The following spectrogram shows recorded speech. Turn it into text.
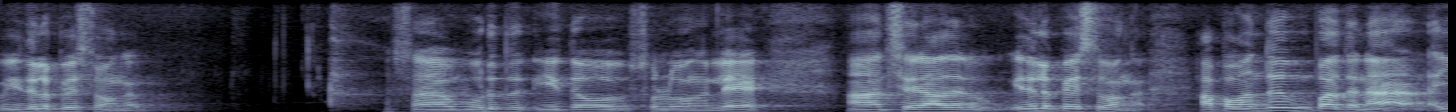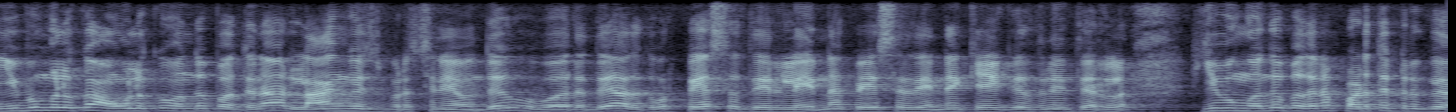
இதில் பேசுவாங்க. ச- உருது இதோ சொல்லுவாங்களே சரி அதில் இதில் பேசுவாங்க. அப்போ வந்து பார்த்தோன்னா இவங்களுக்கும் அவங்களுக்கும் வந்து பார்த்தோன்னா லாங்குவேஜ் பிரச்சனை வந்து வருது. அதுக்கப்புறம் பேச தெரியல என்ன பேசுறது என்ன கேட்குறதுனே தெரியல. இவங்க வந்து பார்த்தோன்னா படுத்துட்டு இருக்க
